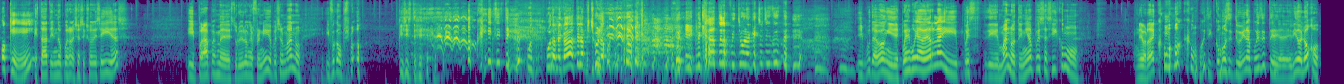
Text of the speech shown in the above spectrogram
Ok. que estaba teniendo pues relaciones sexuales seguidas. Y para pues me destruyeron el frenillo, pues hermano. Y fue como. oh, ¿Qué hiciste? ¿Qué hiciste? Pu- Puta, me cagaste la pichula. me, me cagaste la pichula. ¿Qué chucha hiciste? Y puta, weón, y después voy a verla y pues, eh, hermano, tenía pues así como. De verdad, como, como, si- como si tuviera pues este herido el ojo.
